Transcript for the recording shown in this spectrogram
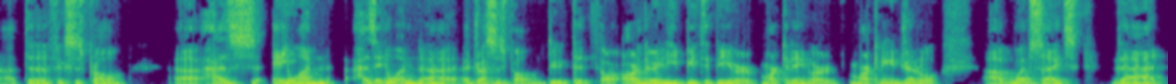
uh, to fix this problem? Uh, has anyone, has anyone, addressed this problem? Do, did, are, are, there any B2B or marketing or marketing in general, websites that,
